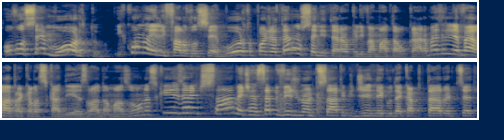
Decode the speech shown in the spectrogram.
ou você é morto. E quando ele fala você é morto, pode até não ser literal que ele vai matar o cara, mas ele vai lá pra aquelas cadeias lá do Amazonas que a gente sabe, a gente recebe vídeo no WhatsApp de nego decapitado, etc.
